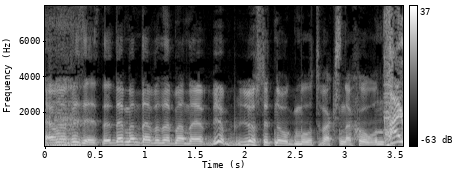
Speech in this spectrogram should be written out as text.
ja, men precis. Där, man, där, där man är ja, lustigt nog mot vaccination. I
